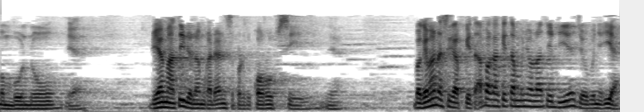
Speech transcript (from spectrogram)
membunuh, ya. Dia mati dalam keadaan seperti korupsi, ya. Bagaimana sikap kita? Apakah kita menyolati dia? Jawabannya iya.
